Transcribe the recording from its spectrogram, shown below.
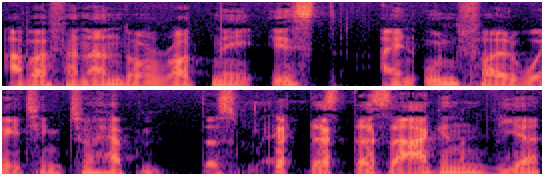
Aber Fernando Rodney ist ein Unfall waiting to happen. Das, das, das sagen wir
